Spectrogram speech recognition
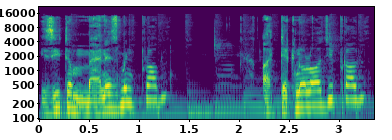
Is it a management problem? A technology problem?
